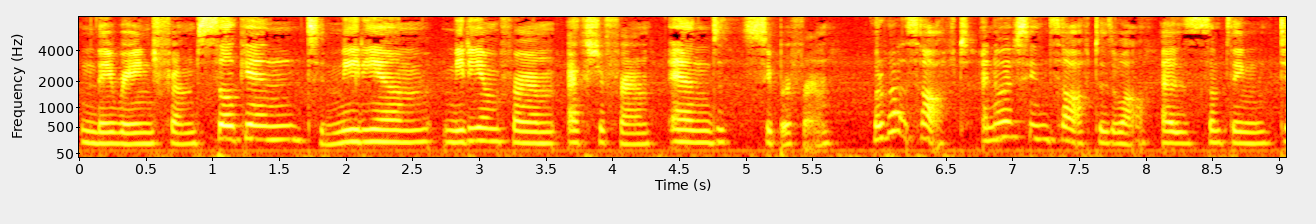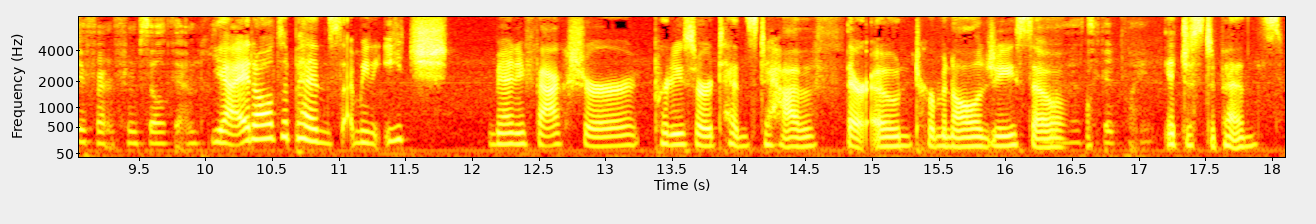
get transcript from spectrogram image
And they range from silken to medium, medium firm, extra firm, and super firm. What about soft? I know I've seen soft as well as something different from silken. Yeah, it all depends. I mean, each manufacturer producer tends to have their own terminology, so Oh, that's a good point. It just depends.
